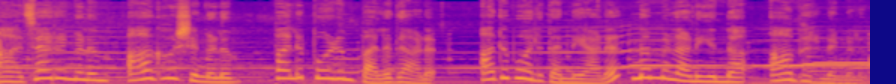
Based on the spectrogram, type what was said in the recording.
ആചാരങ്ങളും ആഘോഷങ്ങളും പലപ്പോഴും പലതാണ്. അതുപോലെ തന്നെയാണ് നമ്മൾ അണിയുന്ന ആഭരണങ്ങളും.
